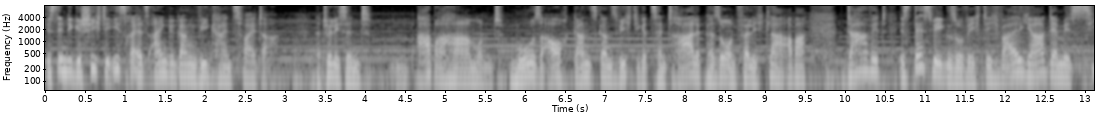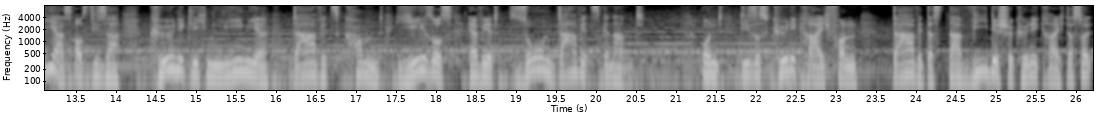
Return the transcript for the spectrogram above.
ist in die Geschichte Israels eingegangen wie kein zweiter. Natürlich sind Abraham und Mose auch ganz, ganz wichtige zentrale Personen, völlig klar. Aber David ist deswegen so wichtig, weil ja der Messias aus dieser königlichen Linie Davids kommt. Jesus, er wird Sohn Davids genannt. Und dieses Königreich von David, das davidische Königreich, das soll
